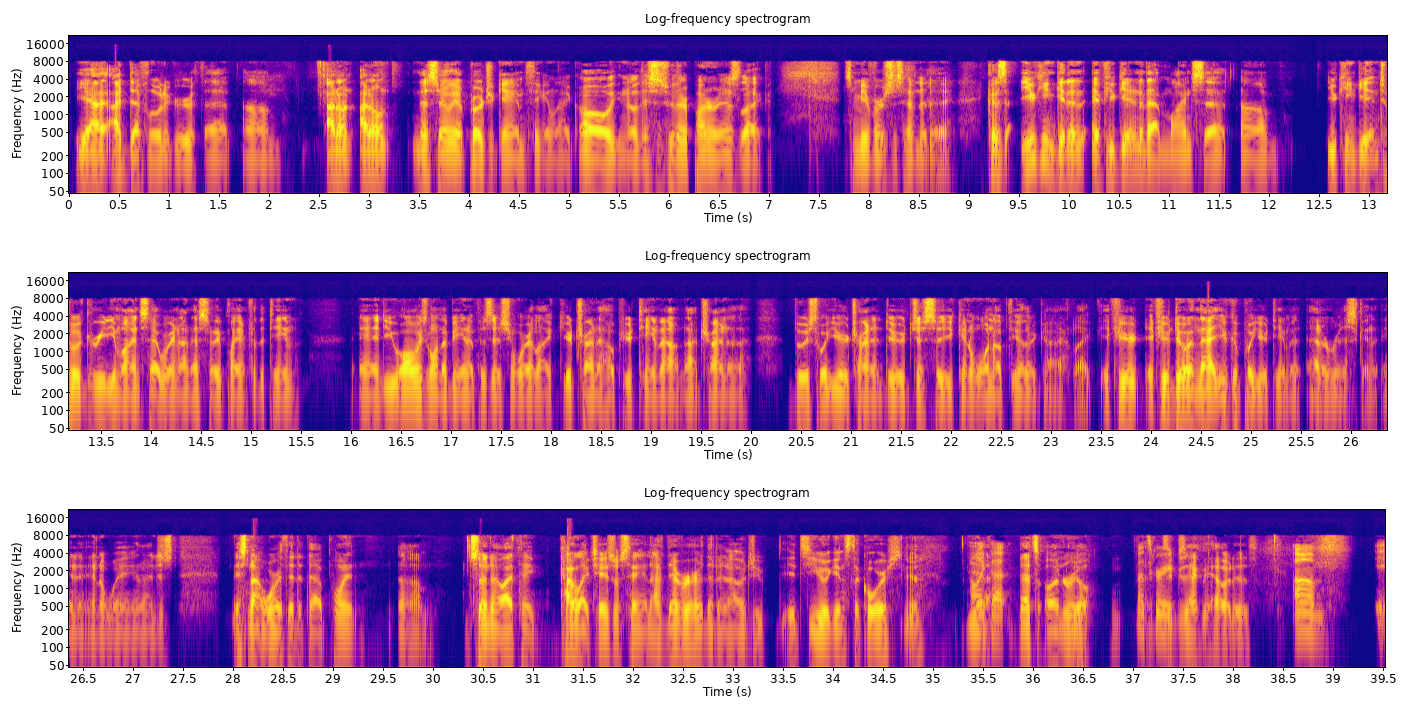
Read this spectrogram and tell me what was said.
yeah, I, I definitely would agree with that. Um, I don't I don't necessarily approach a game thinking like, oh, you know, this is who their punter is. Like, it's me versus him today. Because you can get in if you get into that mindset, um, you can get into a greedy mindset where you're not necessarily playing for the team, and you always want to be in a position where like you're trying to help your team out, not trying to boost what you're trying to do just so you can one up the other guy. Like if you're if you're doing that, you could put your team at, at a risk in in a, in a way, and I just it's not worth it at that point. Um, so no, I think kind of like Chase was saying, I've never heard that analogy. It's you against the course. Yeah. I like that. That's unreal. That's great. exactly how it is. um,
